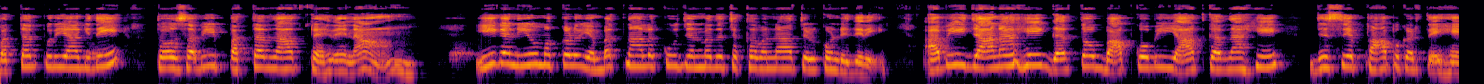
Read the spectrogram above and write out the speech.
ಪತ್ತರ್ಪುರಿಯಾಗಿದೆ। ತೋ ಸಬಿ ಪತ್ತರ್ನಾಥ್ ಟೆಹರೇನಾ ಈಗ ನೀವು ಮಕ್ಕಳು ಎಂಬತ್ನಾಲ್ಕು ಜನ್ಮದ ಚಕ್ರವನ್ನು ತಿಳ್ಕೊಂಡಿದ್ದೀರಿ। ಅಭಿ ಜಾನಾ ಹೇ ಗರ್ತೋ ಬಾಪ್ಕೋ ಬಿ ಯಾದ್ ಕರ್ನಾ ಹೇ। ಜಿಸ್ಸೆ ಪಾಪ ಕಟ್ತೆ ಹೇ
